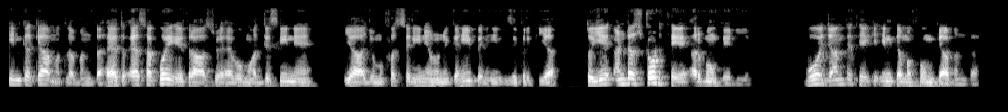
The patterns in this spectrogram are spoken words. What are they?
इनका क्या मतलब बनता है? तो ऐसा कोई एतराज़ जो है, वो मुहदसिन ने या जो मुफसरीन है, उन्होंने कहीं पे नहीं ज़िक्र किया। तो ये अंडरस्टूड थे अरबों के लिए। वो जानते थे कि इनका मफहूम क्या बनता है।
